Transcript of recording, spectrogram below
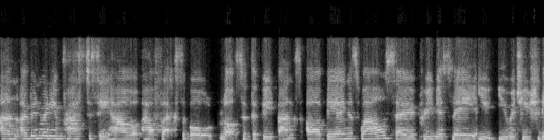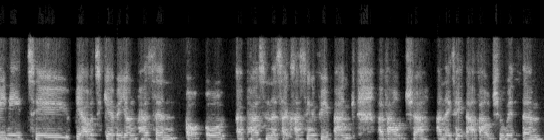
And I've been really impressed to see how how flexible lots of the food banks are being as well. So previously, you you would usually need to be able to give a young person or, or a person that's accessing a food bank a voucher and they take that voucher with them.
